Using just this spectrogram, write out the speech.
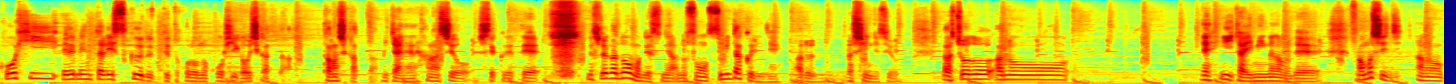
コーヒーエレメンタリースクールっていうところのコーヒーが美味しかった、楽しかったみたいな、ね、話をしてくれて、でそれがどうもですね、あの、その墨田区にね、あるらしいんですよ。だからちょうど、あの、ね、いいタイミングなので、まあ、もし、あの、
